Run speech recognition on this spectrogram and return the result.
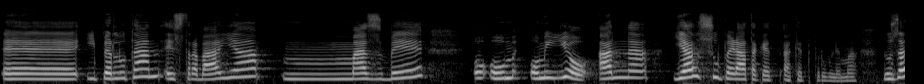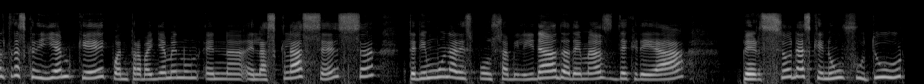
Eh, I per tant es treballa mm, més bé o, o, o millor, han, ja han superat aquest, aquest problema. Nosaltres creiem que quan treballem en, un, en, en les classes tenim una responsabilitat, a més, de crear persones que en un futur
